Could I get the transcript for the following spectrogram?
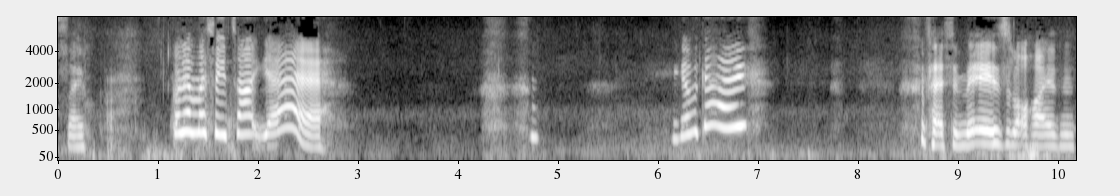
So, go on, my sweetheart. Yeah. Here we go. Him, it is a lot higher than,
